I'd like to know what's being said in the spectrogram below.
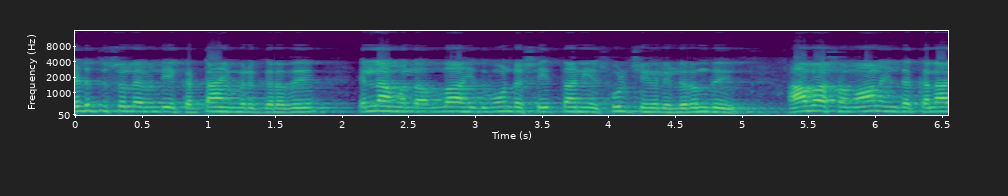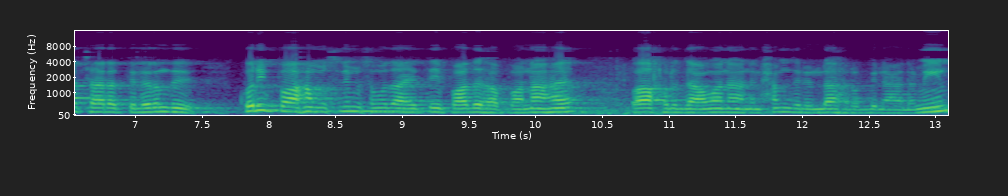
எடுத்து சொல்ல வேண்டிய கட்டாயம் இருக்கிறது. எல்லாம் அல்ல அல்லாஹ் இது போன்ற சைத்தானிய சூழ்ச்சிகளிலிருந்து ஆபாசமான இந்த கலாச்சாரத்திலிருந்து குறிப்பாக முஸ்லீம் சமுதாயத்தை பாதுகாப்பானாக. வாஹரு தாவானான் அல்ஹம்துலில்லாஹ் ரபில் ஆலமீன்.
